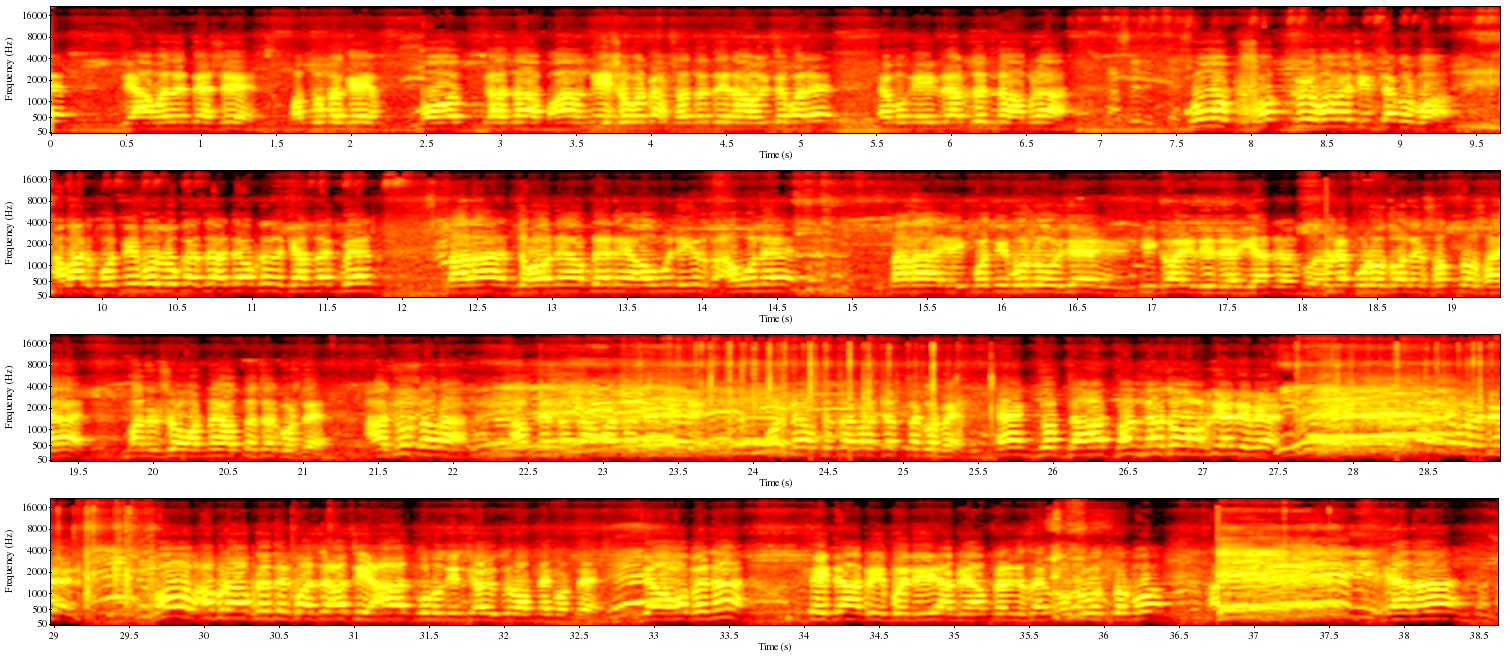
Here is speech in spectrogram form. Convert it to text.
যে আমাদের দেশে অন্ততকে মদ, গাঁজা, ভাং এইসবের ব্যবসা যাতে না হইতে পারে এবং এইটার জন্য আমরা খুব সক্রিয়ভাবে চিন্তা করব। আবার কতিপয় লোক আছে, আপনারা খেয়াল রাখবেন, তারা যখন আপনার আওয়ামী লীগের আমলে তারা এই যে, কি কয় মানে পুরো দলের সত্য ছায় মানুষের অন্যায় অত্যাচার করছে। আজও তারা আপনার সাথে আমার সাথে মিলে অন্যায় অত্যাচার করার চেষ্টা করবে। একদম দাঁত ভাঙ্গা জবাব দিয়ে দেবেন সব আমরা আপনাদের পাশে আছি, আর কোনোদিন কেউ অন্যায় করতে দেওয়া হবে না। এটা আমি বলি, আমি আপনার কাছে অনুরোধ করব। এরা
